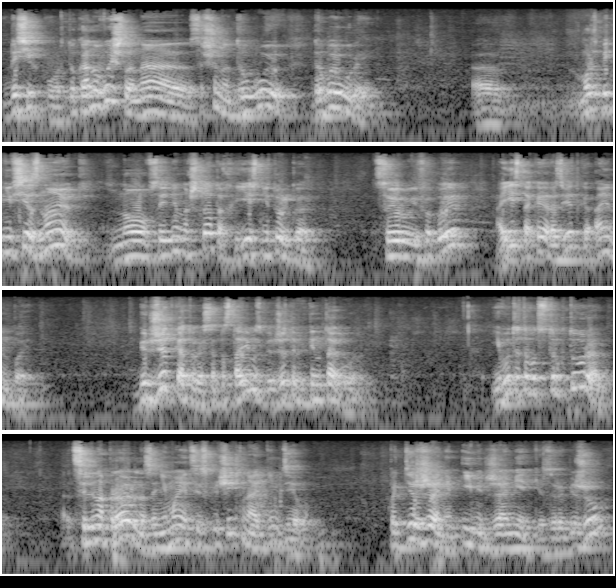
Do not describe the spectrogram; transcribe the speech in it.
до сих пор, только оно вышло на совершенно другую, другой уровень. Э, может быть, не все знают, но в Соединенных Штатах есть не только ЦРУ и ФБР, а есть такая разведка АНБ, бюджет которой сопоставим с бюджетом Пентагона. И вот эта вот структура целенаправленно занимается исключительно одним делом – поддержанием имиджа Америки за рубежом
